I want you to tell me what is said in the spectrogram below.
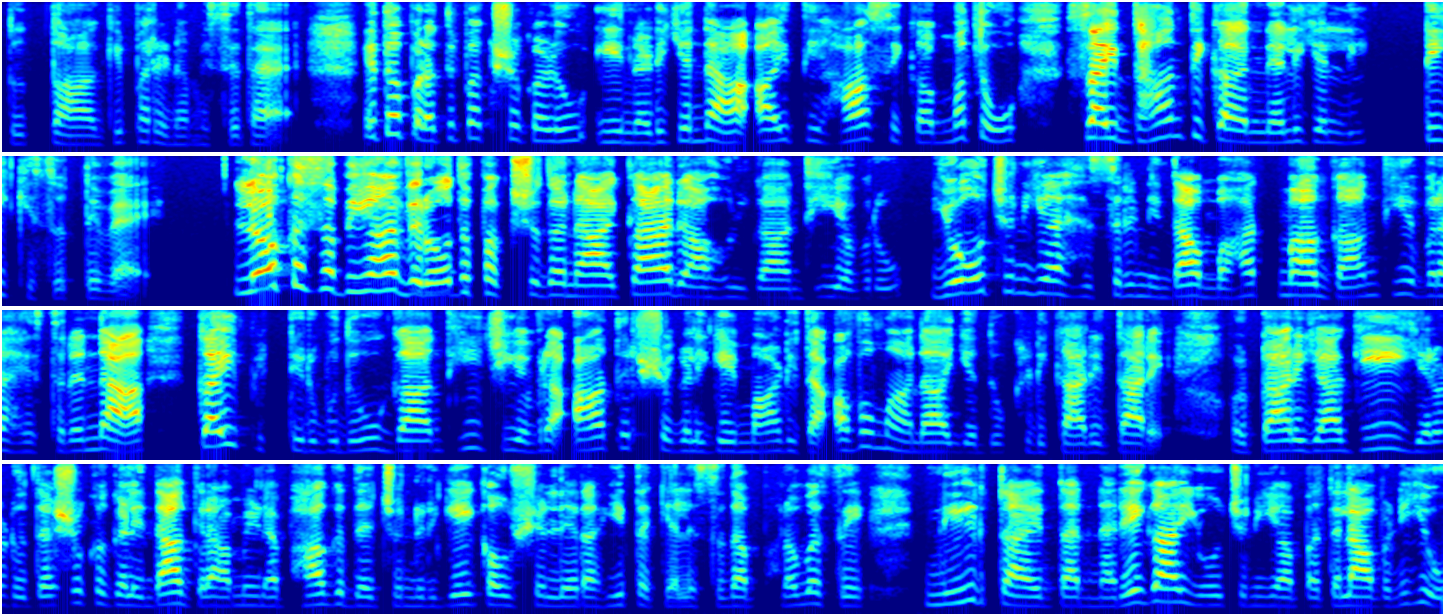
ತುತ್ತಾಗಿ ಪರಿಣಮಿಸಿದೆ. ಇತ ಪ್ರತಿಪಕ್ಷಗಳು ಈ ನಡೆಯನ್ನ ಐತಿಹಾಸಿಕ ಮತ್ತು ಸೈದ್ಧಾಂತಿಕ ನೆಲೆಯಲ್ಲಿ ಟೀಕಿಸುತ್ತಿವೆ. ಲೋಕಸಭೆಯ ವಿರೋಧ ಪಕ್ಷದ ನಾಯಕ ರಾಹುಲ್ ಗಾಂಧಿ ಅವರು ಯೋಜನೆಯ ಹೆಸರಿನಿಂದ ಮಹಾತ್ಮ ಗಾಂಧಿಯವರ ಹೆಸರನ್ನ ಕೈಬಿಟ್ಟಿರುವುದು ಗಾಂಧೀಜಿಯವರ ಆದರ್ಶಗಳಿಗೆ ಮಾಡಿದ ಅವಮಾನ ಎಂದು ಕಿಡಿಕಾರಿದ್ದಾರೆ. ಒಟ್ಟಾರೆಯಾಗಿ ಎರಡು ದಶಕಗಳಿಂದ ಗ್ರಾಮೀಣ ಭಾಗದ ಜನರಿಗೆ ಕೌಶಲ್ಯರಹಿತ ಕೆಲಸದ ಭರವಸೆ ನೀಡ್ತಾ ಇದ್ದ ನರೇಗಾ ಯೋಜನೆಯ ಬದಲಾವಣೆಯು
